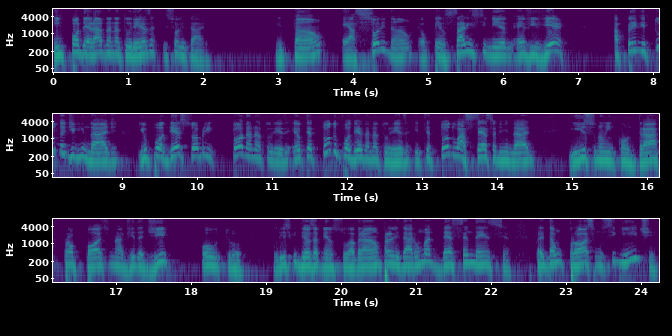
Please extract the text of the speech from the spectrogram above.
empoderado da natureza e solitário. Então, é a solidão, é o pensar em si mesmo, é viver a plenitude da divindade e o poder sobre toda a natureza. Eu ter todo o poder da natureza e ter todo o acesso à divindade e isso não encontrar propósito na vida de outro. Por isso que Deus abençoou Abraão para lhe dar uma descendência, para lhe dar um próximo seguinte.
